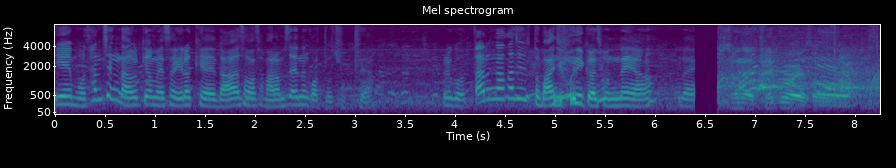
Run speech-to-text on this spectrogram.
얘 뭐 산책 나올 겸해서 이렇게 나와서 바람 쐬는 것도 좋고요. 그리고 다른 강아지들도 많이 보니까 좋네요. 네. 기존에 대구에서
